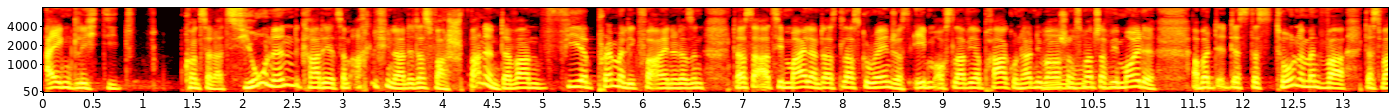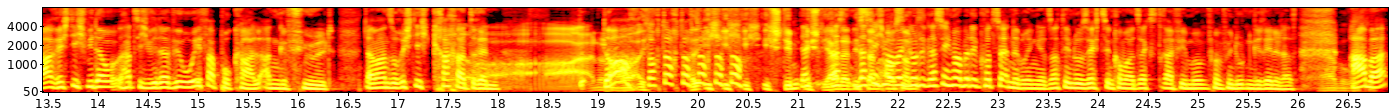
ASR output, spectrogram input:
eigentlich die Konstellationen, gerade jetzt im Achtelfinale, das war spannend. Da waren vier Premier League-Vereine, da sind, da ist der AC Mailand, da ist Glasgow Rangers, eben auch Slavia Prag und halt eine Überraschungsmannschaft wie Molde. Aber das, das Tournament war, das war richtig wieder, hat sich wieder wie UEFA-Pokal angefühlt. Da waren so richtig Kracher drin. Doch, doch, doch, doch, also doch, ich, doch, doch. Ich, ich, stimme nicht. Ja, dann lass, ist mich dann mal bitte, lass mich mal bitte kurz zu Ende bringen jetzt, nachdem du 16,634 Minuten geredet hast. Aber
